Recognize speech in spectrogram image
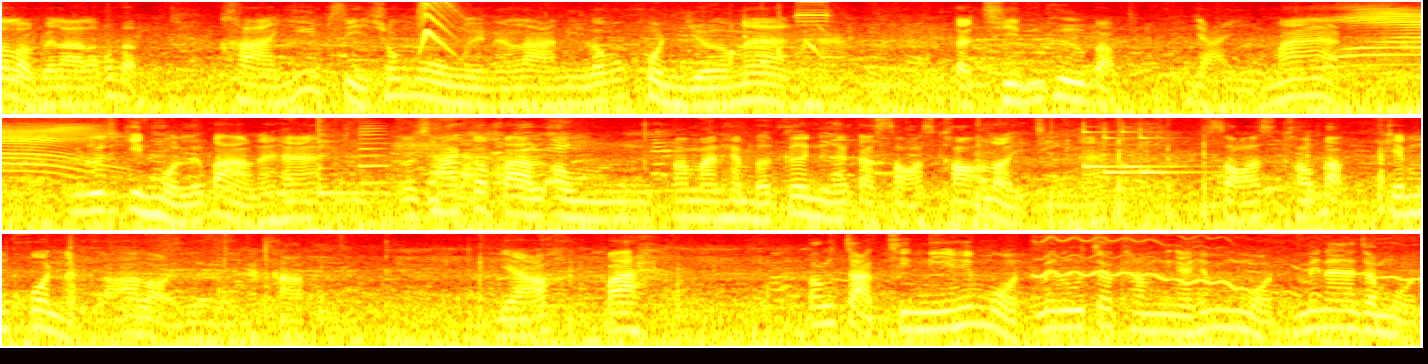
ตลอดเวลาแล้วก็แบบขาย 24 ชั่วโมงเลยนะร้านนี้แล้วก็คนเยอะมากนะฮะแต่ชิ้นคือแบบ ใหญ่มาก ไม่รู้จะกินหมดหรือเปล่านะฮะ รสชาติก็ปลาอมประมาณแฮมเบอร์เกอร์เนื้อแต่ซอสเขาอร่อยจริงนะ ซอสเขาแบบเข้มข้นอะแล้วอร่อยเลยนะครับ เดี๋ยวไปต้องจัดชิ้นนี้ให้หมด ไม่รู้จะทำยังไงให้มันหมด ไม่น่าจะหมด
